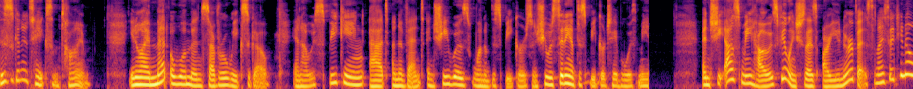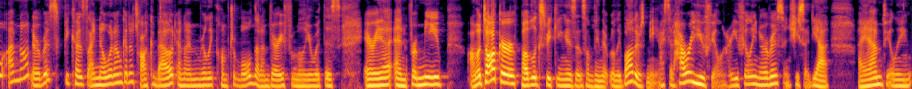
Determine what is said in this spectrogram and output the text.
This is going to take some time. You know, I met a woman several weeks ago and I was speaking at an event and she was one of the speakers and she was sitting at the speaker table with me And she asked me how I was feeling. She says, Are you nervous? And I said, You know, I'm not nervous because I know what I'm going to talk about and I'm really comfortable that I'm very familiar with this area. And for me, I'm a talker. Public speaking isn't something that really bothers me. I said, How are you feeling? Are you feeling nervous? And she said, Yeah, I am feeling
